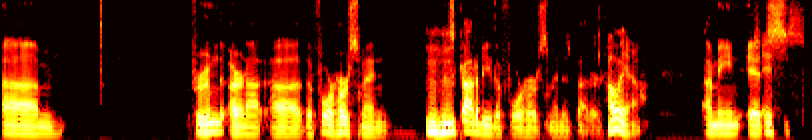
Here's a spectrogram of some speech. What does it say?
um for whom or not uh the four horsemen, Mhm. it's got to be the four horsemen is better. Oh yeah, I mean, it's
